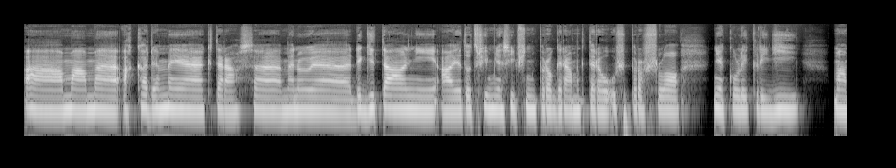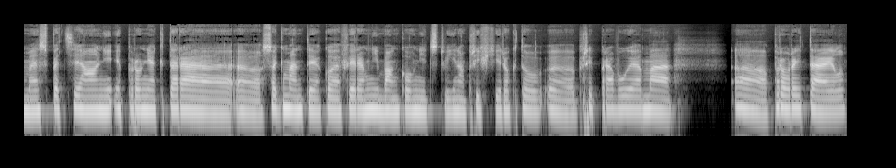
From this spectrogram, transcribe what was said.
a máme akademie, která se jmenuje Digitální a je to tříměsíční program, kterou už prošlo několik lidí. Máme speciální i pro některé e, segmenty, jako je firemní bankovnictví. Na příští rok to e, připravujeme pro retail.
